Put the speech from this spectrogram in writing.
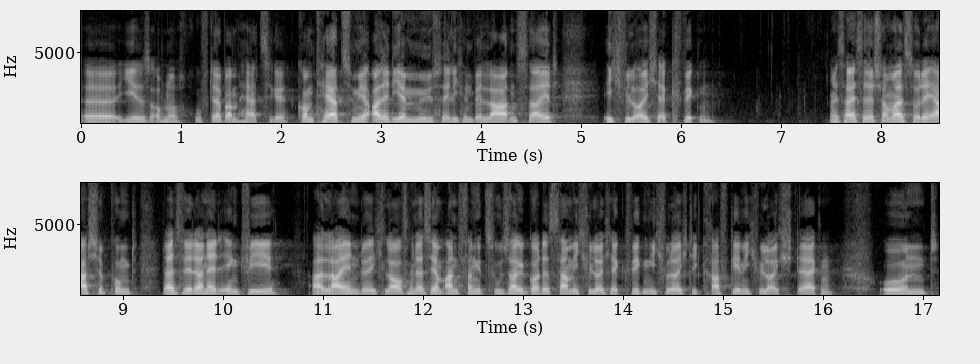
äh, Jesus auch noch, ruft der Barmherzige, kommt her zu mir alle, die ihr mühselig und beladen seid, ich will euch erquicken. Das heißt, das ist schon mal so der erste Punkt, dass wir da nicht irgendwie allein durchlaufen, dass wir am Anfang eine Zusage Gottes haben, ich will euch erquicken, ich will euch die Kraft geben, ich will euch stärken. Und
